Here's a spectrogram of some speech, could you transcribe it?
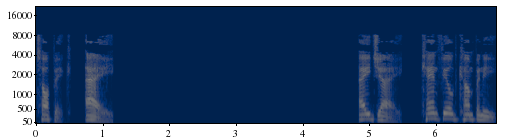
Topic A. A.J. Canfield Company.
